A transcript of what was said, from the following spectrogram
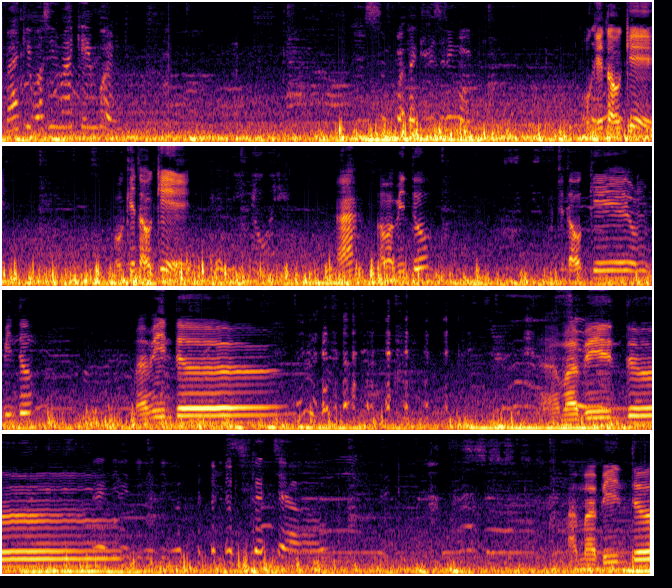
Maki buat sini Maki pun. Sempat lagi dia selingut. Okey tak okey? Okey tak okey? Ni. Ha? Ambil pintu? Macam tak okey ambil pintu? Ambil pintu. Ambil pintu. Tidur, tidur, tidur. Kacau. Ambil pintu.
